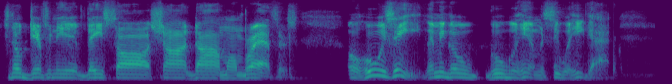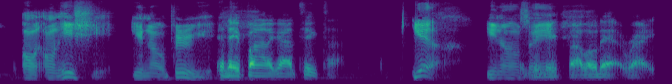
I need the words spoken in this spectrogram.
It's no different if they saw Sean Dom on Brazzers. Oh, who is he? Let me go Google him and see what he got on, on his shit, you know, period. And they finally got TikTok. Yeah. You know what I'm saying? They follow that, right.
